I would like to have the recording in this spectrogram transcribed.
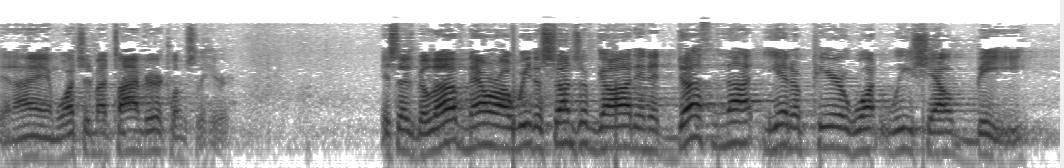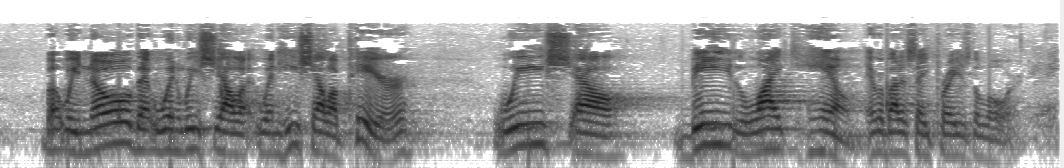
And I am watching my time very closely here. It says, Beloved, now are we the sons of God, and it doth not yet appear what we shall be. But we know that when we shall, when he shall appear, we shall be like him. Everybody say, Praise the Lord. Praise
